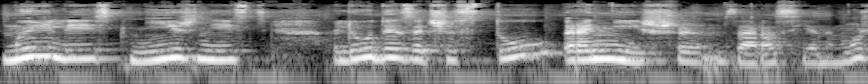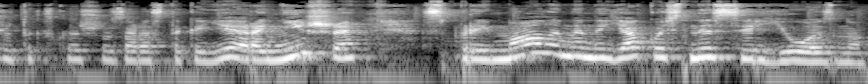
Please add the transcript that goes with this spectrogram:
милість, ніжність. Люди зачасту раніше, зараз я не можу так сказати, що зараз таке є. Раніше сприймали мене якось несерйозно.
